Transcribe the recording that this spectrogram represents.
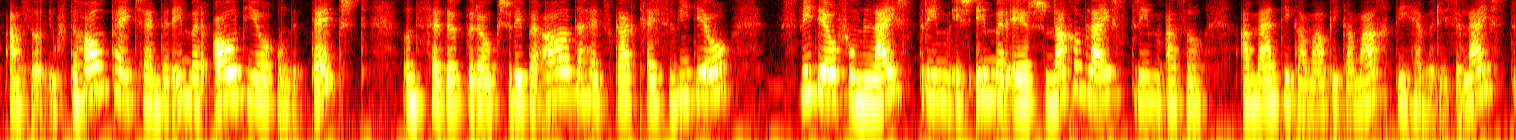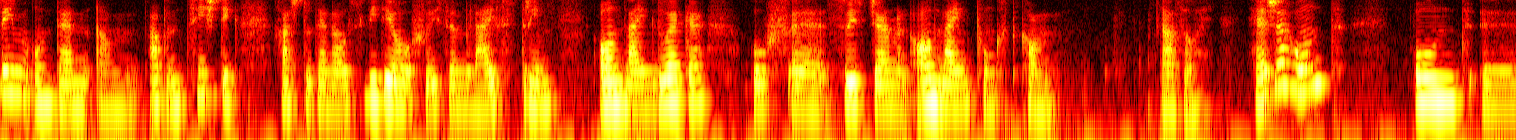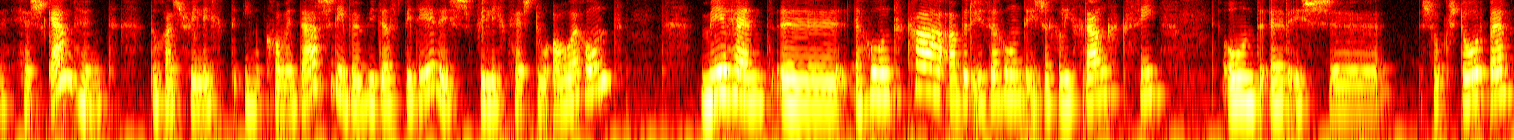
Also auf der Homepage haben wir immer Audio und Text. Und es hat jemand auch geschrieben, ah, da hat es gar kein Video. Das Video vom Livestream ist immer erst nach dem Livestream, also am Montag am Abend am 8 Uhr haben wir unseren Livestream und dann ähm, ab dem Dienstag kannst du dann auch das Video auf unserem Livestream online schauen auf äh, swissgermanonline.com. Also, hast du einen Hund und äh, hast gerne Hund? Du kannst vielleicht im Kommentar schreiben, wie das bei dir ist. Vielleicht hast du auch einen Hund. Wir hatten äh, einen Hund, aber unser Hund war ein bisschen krank. Gewesen und er ist äh, schon gestorben.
